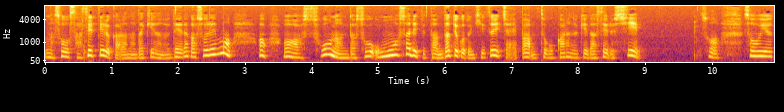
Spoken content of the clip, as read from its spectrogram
まあ、そうさせてるからなだけなのでだからそれもああそうなんだそう思わされてたんだということに気づいちゃえばそこから抜け出せるしそうそういっ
